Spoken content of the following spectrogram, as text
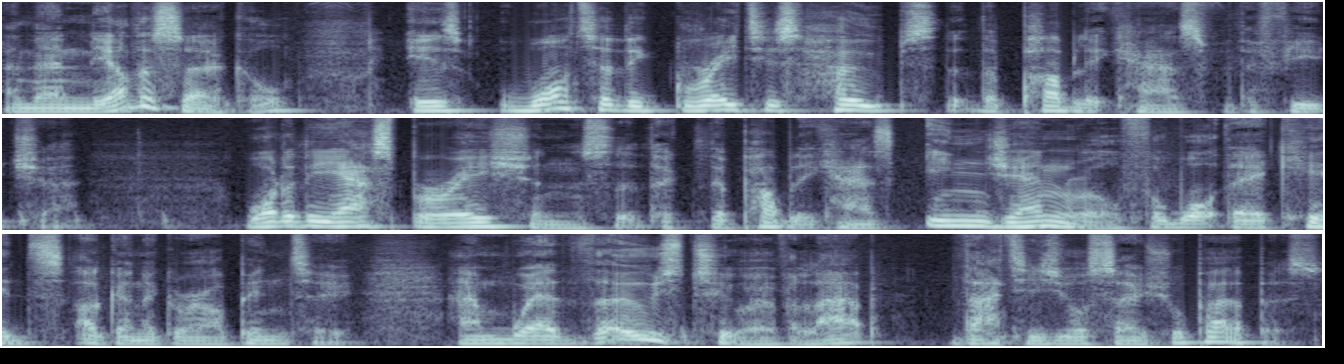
And then the other circle is what are the greatest hopes that the public has for the future? What are the aspirations that the, the public has in general for what their kids are going to grow up into? And where those two overlap, that is your social purpose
